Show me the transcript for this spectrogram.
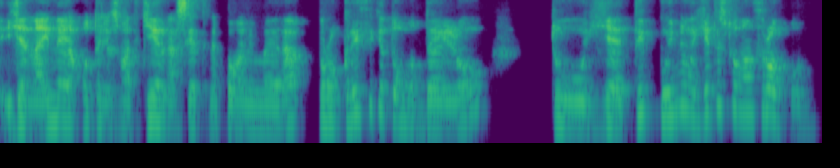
για να είναι αποτελεσματική η εργασία την επόμενη μέρα, προκρίθηκε το μοντέλο του ηγέτη που είναι ο ηγέτης των ανθρώπων.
